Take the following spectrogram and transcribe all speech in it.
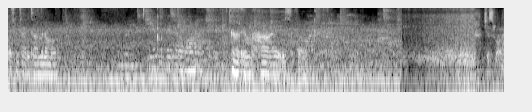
That's what type of time I'm on. I am high as fuck. Just wanna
